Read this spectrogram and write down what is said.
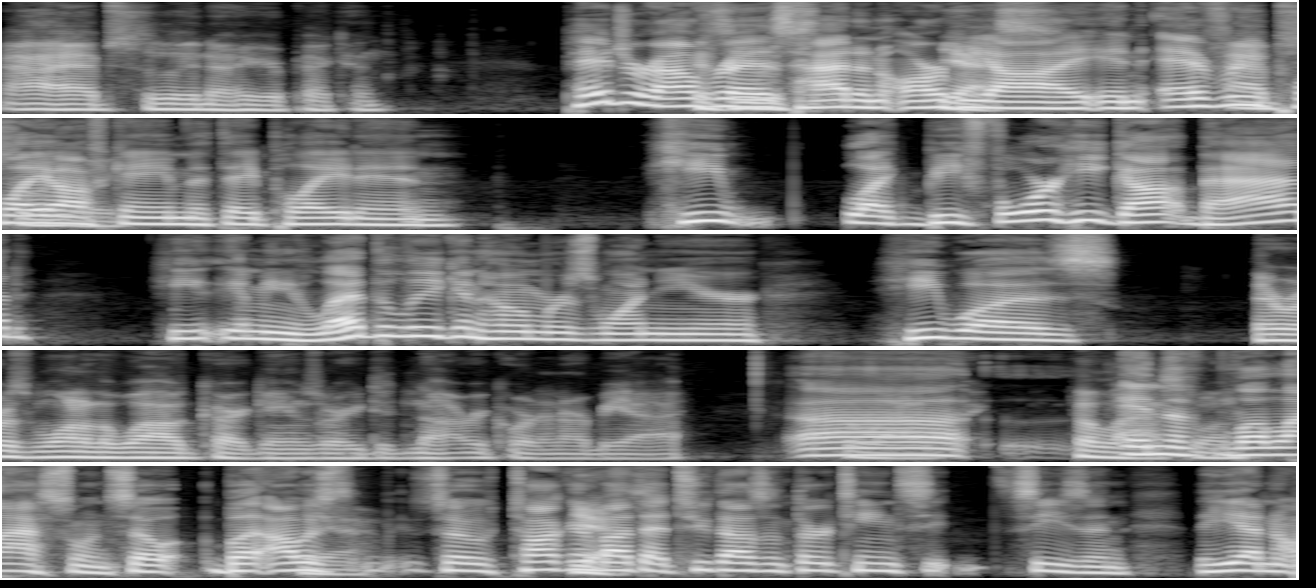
I absolutely know who you're picking. Pedro Alvarez was- had an RBI in every playoff game that they played in. He like before he got bad, he I mean he led the league in homers one year. He was There was one of the wild card games where he did not record an RBI. uh The last in the, one. the last one. So, but I was Yeah. so talking about that 2013 se- season. That he had an Mhm.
